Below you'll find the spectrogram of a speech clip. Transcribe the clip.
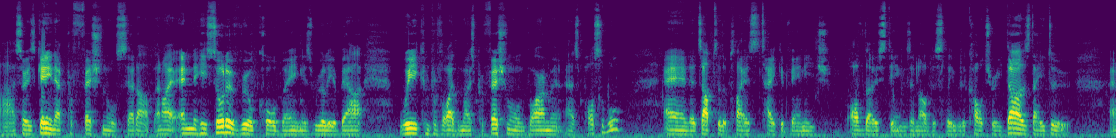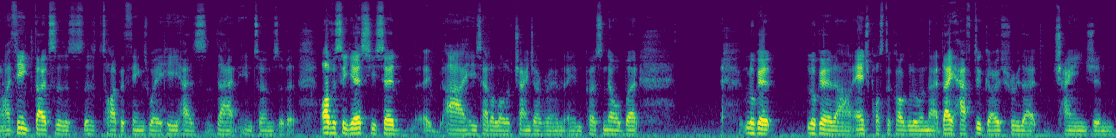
uh, so he's getting that professional setup. And I and his sort of real core being is really about we can provide the most professional environment as possible, and it's up to the players to take advantage of those things. And obviously, with the culture he does, they do. And I think that's the, the type of things where he has that in terms of it. Obviously, yes, you said uh, he's had a lot of changeover in, in personnel, but look at look at uh, Ange Postecoglou and that they have to go through that change and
